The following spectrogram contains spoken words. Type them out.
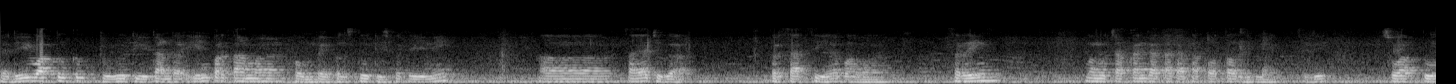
Jadi waktu ke, dulu ditandain pertama home Bible study seperti ini, eh, saya juga bersaksi ya bahwa sering mengucapkan kata-kata kotor gitu ya. Jadi sewaktu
